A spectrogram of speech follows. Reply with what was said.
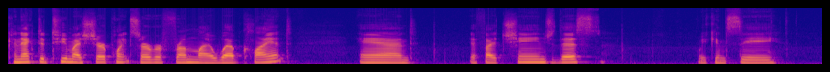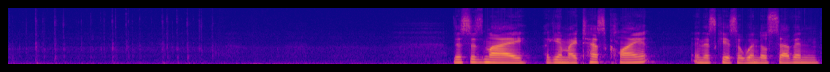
connected to my SharePoint server from my web client. And if I change this, we can see This is my, again, my test client, in this case a Windows 7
